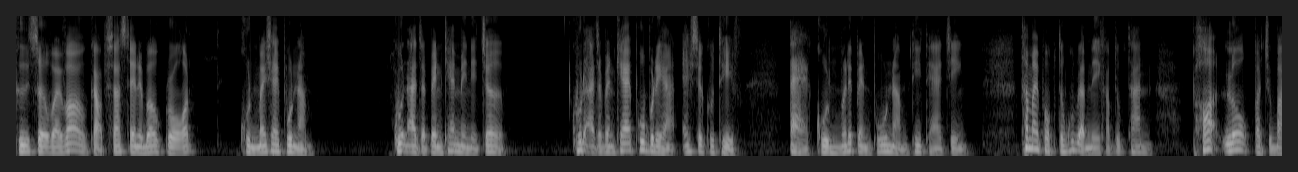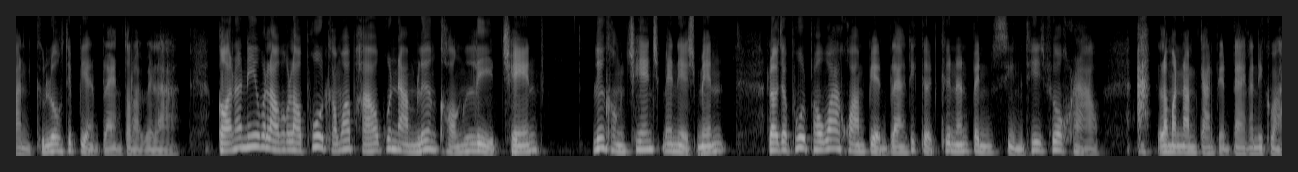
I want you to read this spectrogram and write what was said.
คือ survival กับ sustainable growth คุณไม่ใช่ผู้นำคุณอาจจะเป็นแค่ manager คุณอาจจะเป็นแค่ผู้บริหาร executive แต่คุณไม่ได้เป็นผู้นำที่แท้จริงทำไมผมต้องพูดแบบนี้ครับทุกท่าน เพราะโลกปัจจุบันคือโลกที่เปลี่ยนแปลงตลอดเวลา ก่อนหน้านี้เวลาเราพูดคำว่าพาวผู้นำเรื่องของ lead change เรื่องของ change management เราจะพูดเพราะว่าความเปลี่ยนแปลงที่เกิดขึ้นนั้นเป็นสิ่งที่ชั่วคราวอะเรามานำการเปลี่ยนแปลงกันดีกว่า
